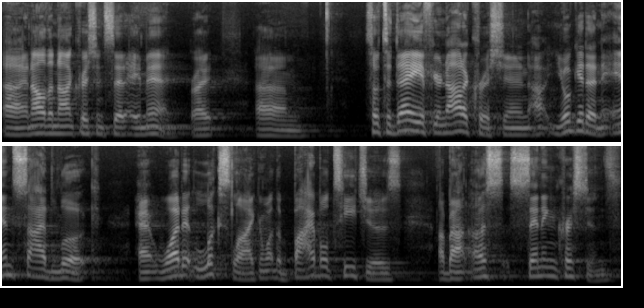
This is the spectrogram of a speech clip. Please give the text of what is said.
Uh, and all the non Christians said amen, right? Um, so today, if you're not a Christian, uh, you'll get an inside look at what it looks like and what the Bible teaches about us sinning Christians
